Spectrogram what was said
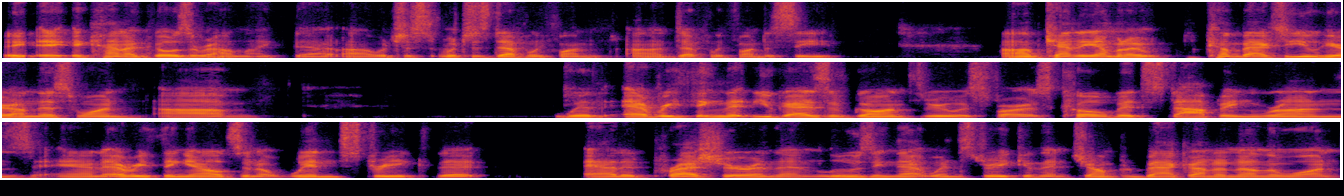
it, it, kind of goes around like that, uh, which is which is definitely fun. Uh, definitely fun to see. Um, Kennedy, I'm going to come back to you here on this one. Um, with everything that you guys have gone through as far as COVID stopping runs and everything else in a win streak that added pressure and then losing that win streak and then jumping back on another one.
